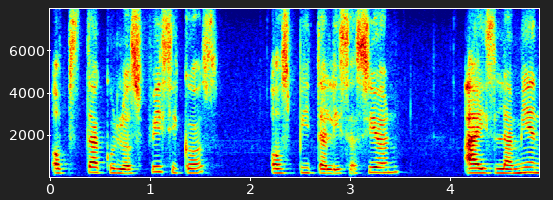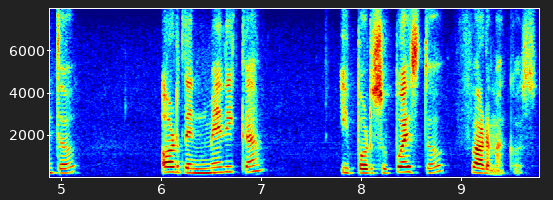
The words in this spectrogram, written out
obstáculos físicos, hospitalización, aislamiento, orden médica y, por supuesto, fármacos,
